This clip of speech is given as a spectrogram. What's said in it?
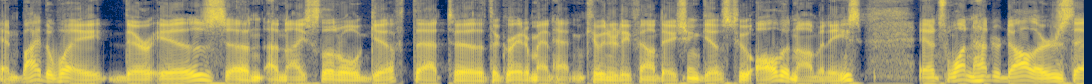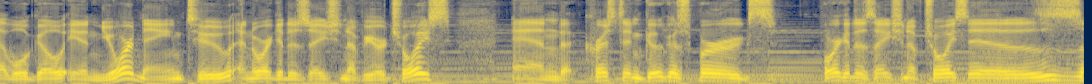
and by the way, there is a, a nice little gift that uh, the Greater Manhattan Community Foundation gives to all the nominees. And it's one hundred dollars that will go in your name to an organization of your choice. And Kristin Guggisberg's organization of choice is.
